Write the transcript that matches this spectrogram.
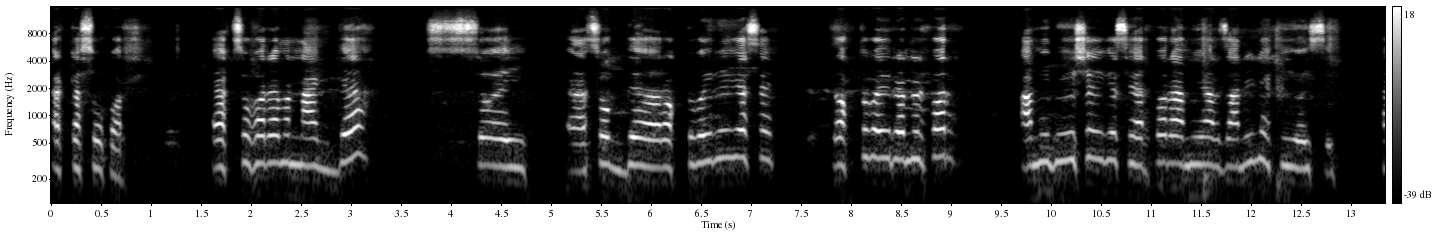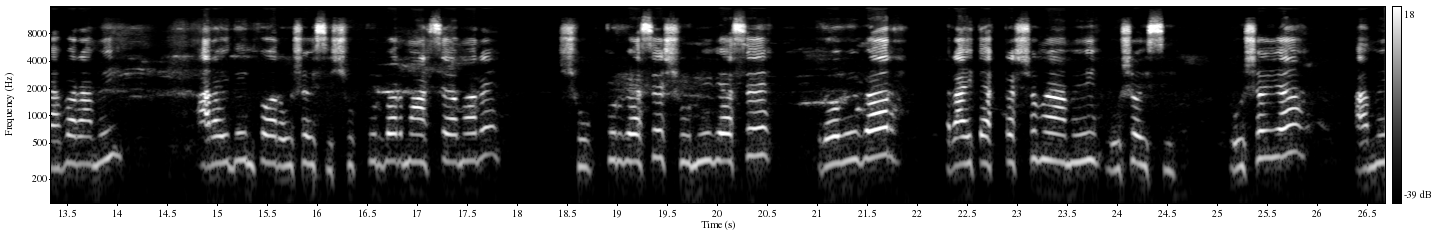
একটা সোফার এক সোফারে আমার নাক দেয়া এই চোখ দেয়া রক্ত বেরিয়ে গেছে। রক্ত বেরানোর পর আমি বিষ হয়ে গেছি, এরপর আমি আর জানি না কি হয়েছে এরপর আমি আড়াই দিন পর উস হয়েছি শুক্রবার মারছে আমারে, শুক্র গেছে, শনি গেছে, রবিবার রাত একটার সময় আমি উস হয়েছি উস হইয়া আমি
